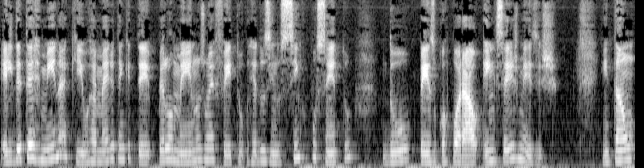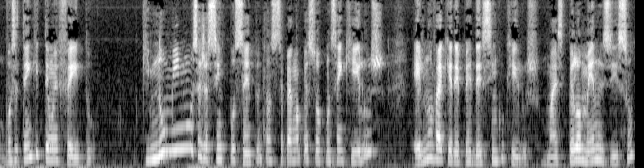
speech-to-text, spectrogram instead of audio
ele determina que o remédio tem que ter, pelo menos, um efeito reduzindo 5% do peso corporal em seis meses. Então, você tem que ter um efeito que no mínimo seja 5%. Então, se você pega uma pessoa com 100 quilos, ele não vai querer perder 5 quilos, mas pelo menos isso.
